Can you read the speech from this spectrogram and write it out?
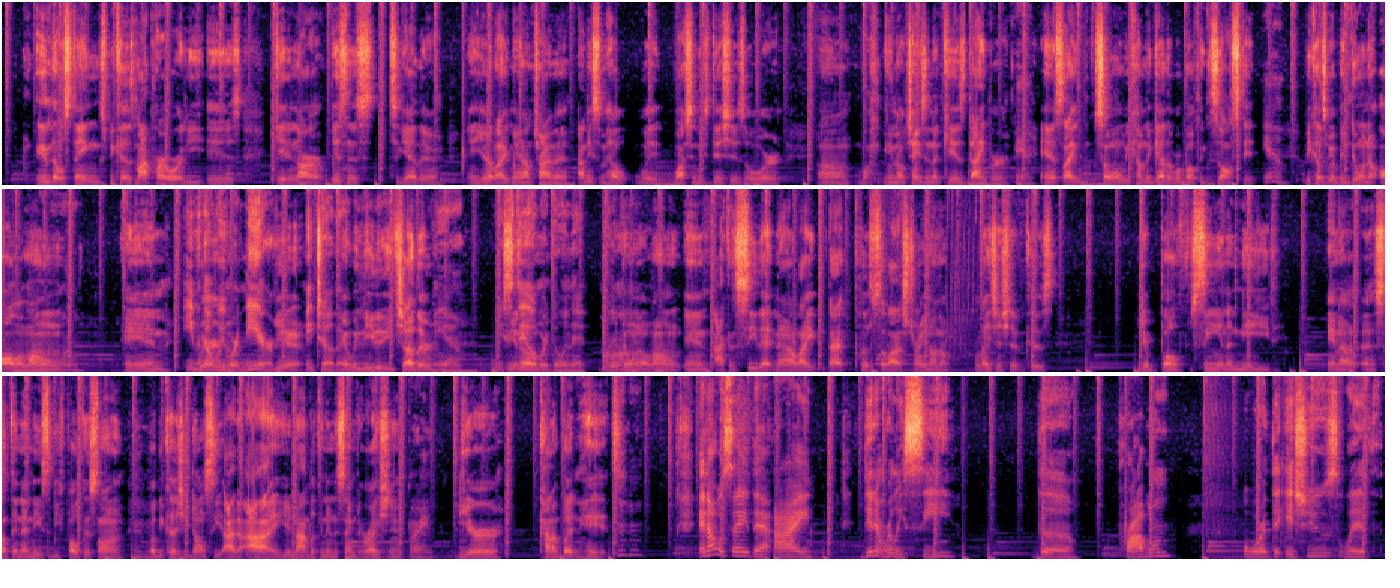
in those things because my priority is getting our business together and you're like man i'm trying to i need some help with washing these dishes or um you know changing the kid's diaper. Yeah. And it's like so when we come together we're both exhausted. Yeah. Because we've been doing it all alone and even though we're- were near yeah. each other. And we needed each other. Yeah. We still know, were doing it we're doing it alone. And i can see that now. Like that puts a lot of strain on a relationship because you're both seeing a need and a, a something that needs to be focused on Mhm. but because you don't see eye to eye you're not looking in the same direction right you're kind of butting heads Mhm. And I would say that I didn't really see the problem or the issues with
